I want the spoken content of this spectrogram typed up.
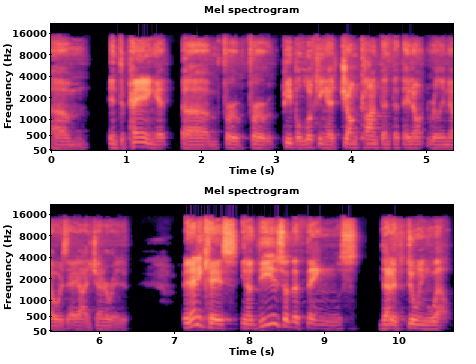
Um, into paying it um, for for people looking at junk content that they don't really know is AI generated. In any case, you know these are the things that it's doing well,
